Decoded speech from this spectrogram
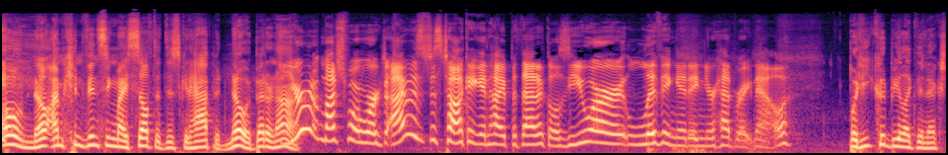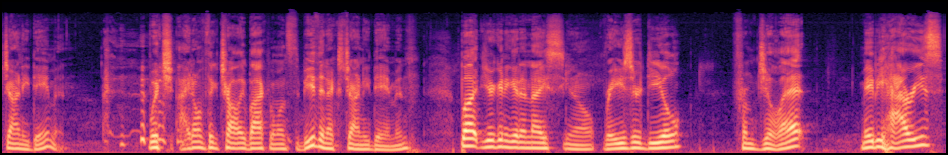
I- oh no, I'm convincing myself that this could happen. No, it better not. You're much more worked. I was just talking in hypotheticals. You are living it in your head right now. but he could be like the next Johnny Damon, which I don't think Charlie Blackmon wants to be the next Johnny Damon. But you're gonna get a nice, you know, razor deal from Gillette, maybe Harry's.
